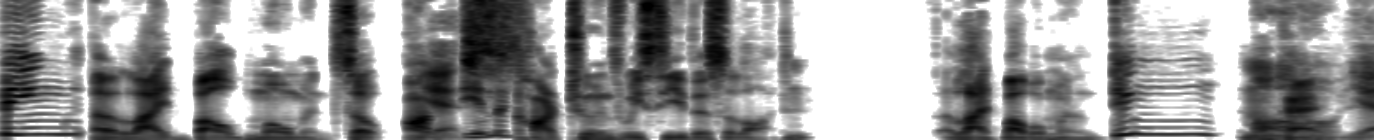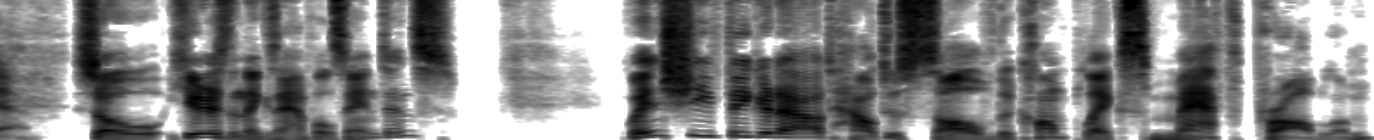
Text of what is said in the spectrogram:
Bing, a light bulb moment. So on Yes. in the cartoons we see this a lot. Mm. A light bulb moment. Ding. Okay. Oh, yeah. So here's an example sentence. When she figured out how to solve the complex math problem,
